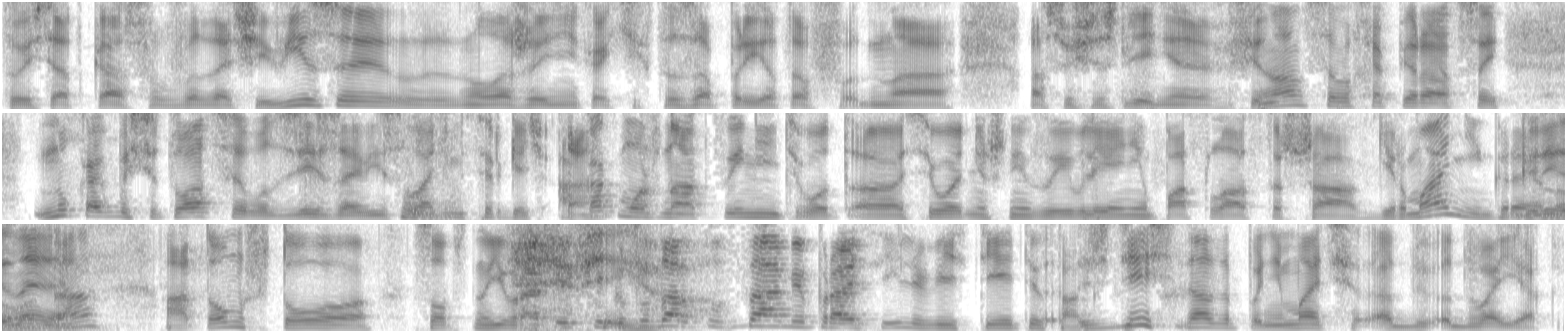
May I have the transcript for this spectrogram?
то есть отказ в выдаче визы, наложение каких-то запретов на осуществление финансовых операций. Ну, как бы ситуация вот здесь зависла. Владимир Сергеевич, а, а как можно оценить вот э, сегодняшнее заявление посла США в Германии, Гренелла, да, о том, что, собственно, европейские государства сами просили ввести эти санкции? Здесь надо понимать двояко.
